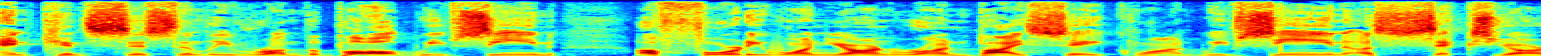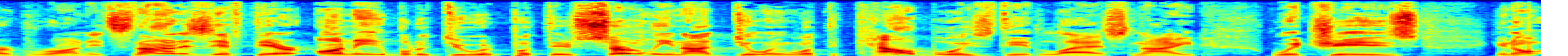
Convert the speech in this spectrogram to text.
and consistently run the ball. We've seen a 41 yard run by Saquon. We've seen a six yard run. It's not as if they're unable to do it, but they're certainly not doing what the Cowboys did last night, which is, you know,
